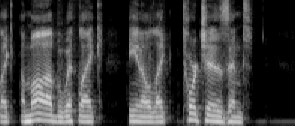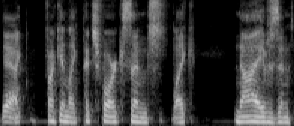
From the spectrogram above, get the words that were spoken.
like a mob with like you know like torches and Yeah. like fucking like pitchforks and like knives and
